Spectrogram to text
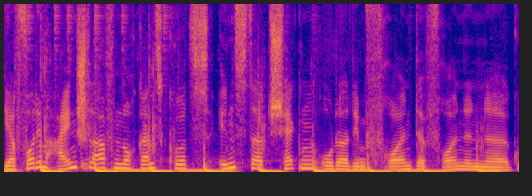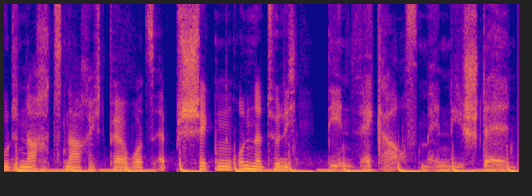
Ja, vor dem Einschlafen noch ganz kurz Insta checken oder dem Freund, der Freundin eine gute Nacht-Nachricht per WhatsApp schicken und natürlich den Wecker auf dem Handy stellen.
